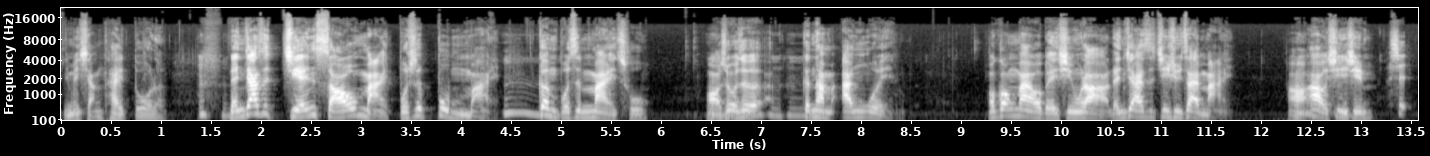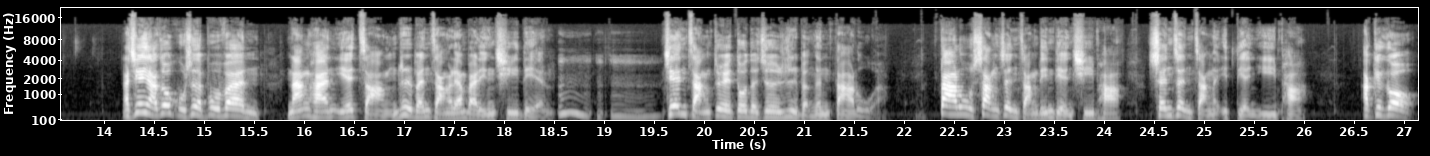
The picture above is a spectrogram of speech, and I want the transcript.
你们想太多了。人家是减少买，不是不买，更不是卖出，啊，所以我就跟他们安慰，我讲卖我别修啦，人家还是继续在买，啊，要有信心。是。那今天亚洲股市的部分，南韩也涨，日本涨了两百零七点。嗯嗯嗯。今天涨最多的就是日本跟大陆啊，大陆上证涨零点七趴，深圳涨了一点一趴，啊，结果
